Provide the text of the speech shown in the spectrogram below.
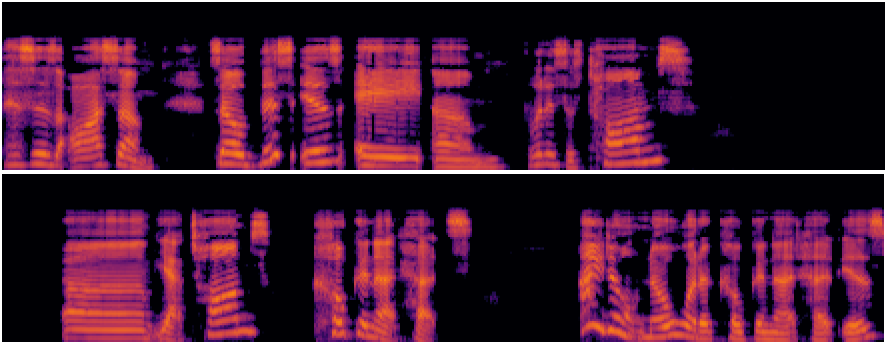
this is awesome. So this is a, um, what is this? Tom's? Um, yeah, Tom's coconut huts. I don't know what a coconut hut is,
